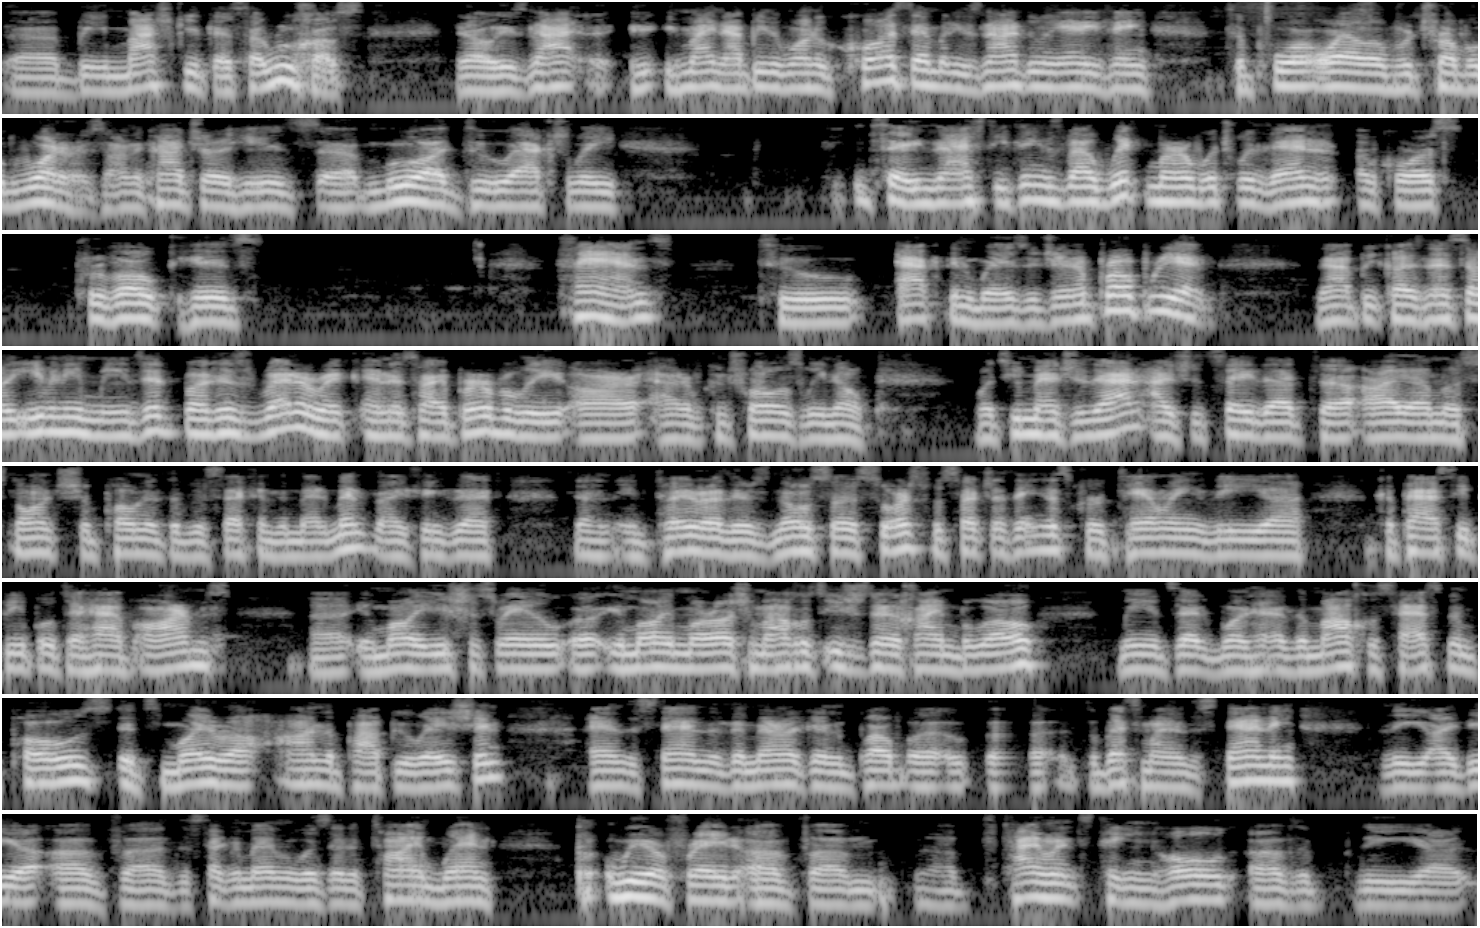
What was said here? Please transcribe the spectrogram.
uh, be mashkit as saruchos. You know, he's not. He he might not be the one who caused them, but he's not doing anything to pour oil over troubled waters. On the contrary, he is uh, muad to actually say nasty things about Whitmer, which would then, of course, provoke his fans to act in ways which are inappropriate not because necessarily even he means it, but his rhetoric and his hyperbole are out of control, as we know. Once you mention that, I should say that uh, I am a staunch opponent of the Second Amendment. I think that, in Torah there's no source for such a thing as curtailing the uh, capacity people to have arms. Uh, uh, means that when the Malchus has to impose its moira on the population. I understand that the American pub, uh, uh, uh, the best of my understanding, the idea of uh, the Second Amendment was at a time when we were afraid of um, uh, tyrants taking hold of the, the uh,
